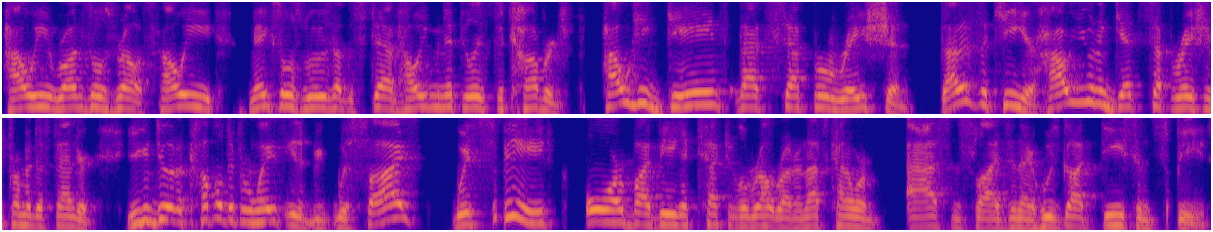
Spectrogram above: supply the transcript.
how he runs those routes, how he makes those moves at the stem, how he manipulates the coverage, how he gains that separation. That is the key here. How are you going to get separation from a defender? You can do it a couple different ways, either with size, with speed, or by being a technical route runner. And that's kind of where Addison slides in there, who's got decent speed.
